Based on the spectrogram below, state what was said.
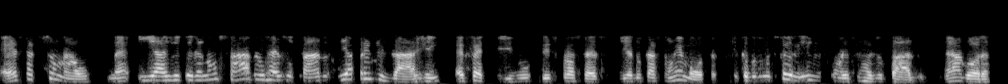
é excepcional, né, e a gente ainda não sabe o resultado de aprendizagem efetivo desse processo de educação remota. Ficamos muito felizes com esse resultado. Né? Agora,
